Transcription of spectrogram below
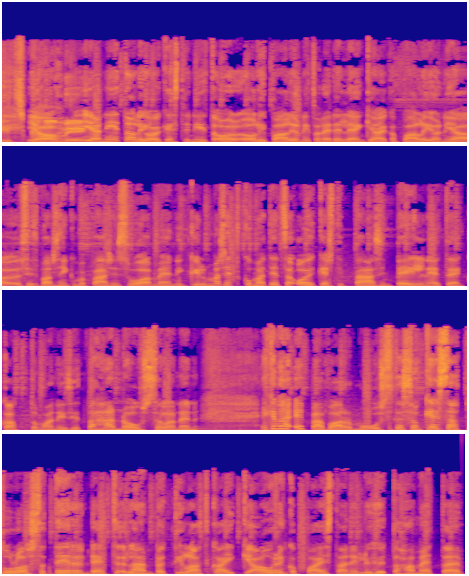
it's Joo, coming. ja niitä oli oikeasti, niitä oli paljon, niitä on edelleenkin aika paljon. Ja sitten varsinkin kun mä pääsin Suomeen, niin kyllä mä sitten kun mä sä oikeasti pääsin peilin eteen katsomaan, niin sitten vähän nousi sellainen, ehkä vähän epävarmuus. Tässä on kesä tulossa, terdet, lämpötilat, kaikki, aurinko paistaa, niin lyhyttä hametta ja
